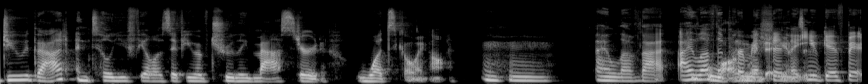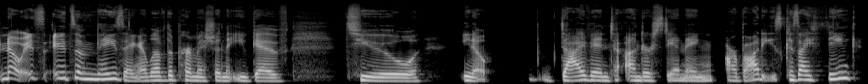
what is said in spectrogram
do that until you feel as if you have truly mastered what's going on. Mm-hmm. I love that. I love the permission that you give. Bear- no, it's it's amazing. I love the permission that you give to, you know, dive into understanding our bodies because I think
